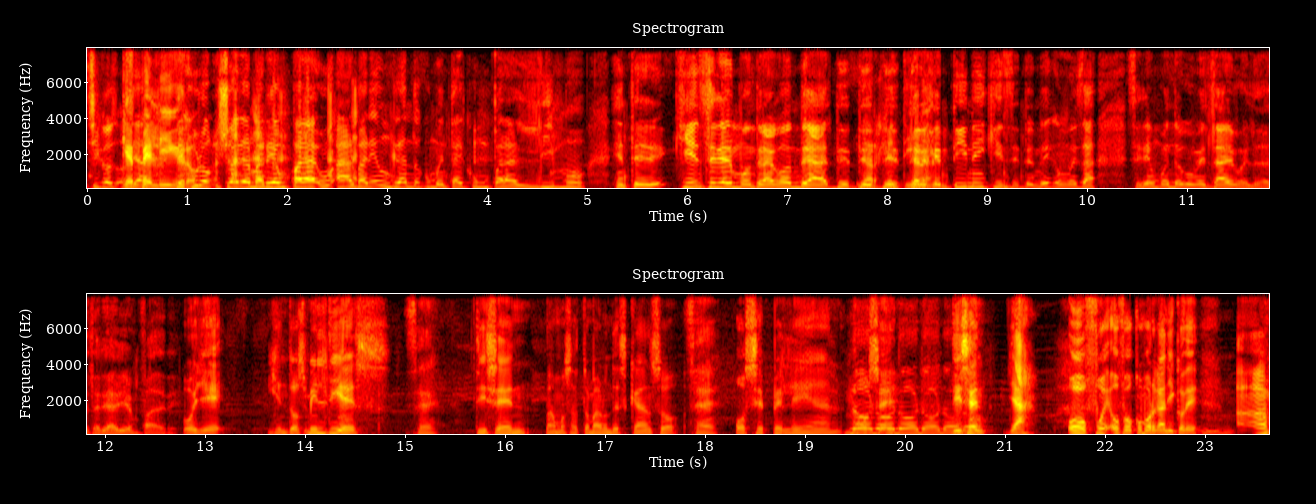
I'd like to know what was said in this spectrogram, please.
chicos, o Qué sea, peligro. Te juro que yo armaría un, para- un- armaría un gran documental con un paralelismo entre quién sería el Mondragón de, de, de- de- de Argentina. Y quién se entendés como esa. Sería un buen documental, boludo. Estaría bien padre. Oye, y en 2010 Sí, dicen, vamos a tomar un descanso, sí. o se pelean, No, o no, se- no, no, no. Dicen, ya. O fue, o fue como orgánico de. "Ah,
